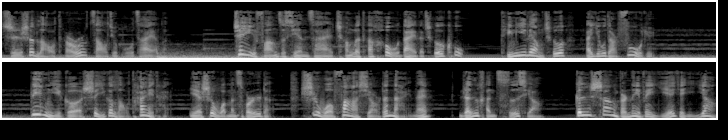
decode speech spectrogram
只是老头早就不在了。这房子现在成了他后代的车库，停一辆车还有点富裕。另一个是一个老太太，也是我们村的，是我发小的奶奶。人很慈祥，跟上边那位爷爷一样。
